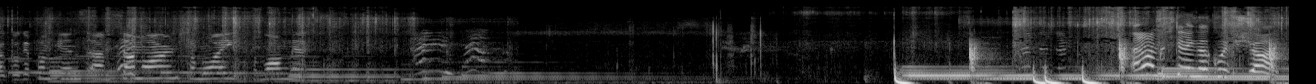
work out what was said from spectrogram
So go get pumpkins. Um, some orange, some white, some long neck. And I'm just getting a quick shot.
